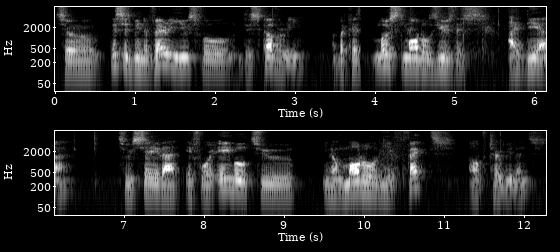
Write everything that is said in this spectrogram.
So this has been a very useful discovery because most models use this idea to say that if we're able to, you know, model the effects of turbulence,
